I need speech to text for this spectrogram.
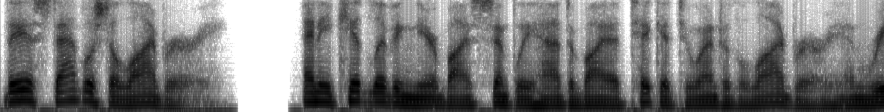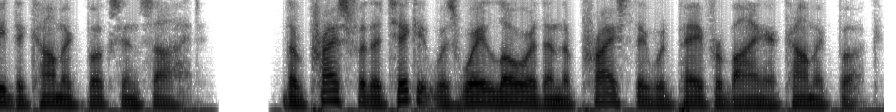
They established a library. Any kid living nearby simply had to buy a ticket to enter the library and read the comic books inside. The price for the ticket was way lower than the price they would pay for buying a comic book.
